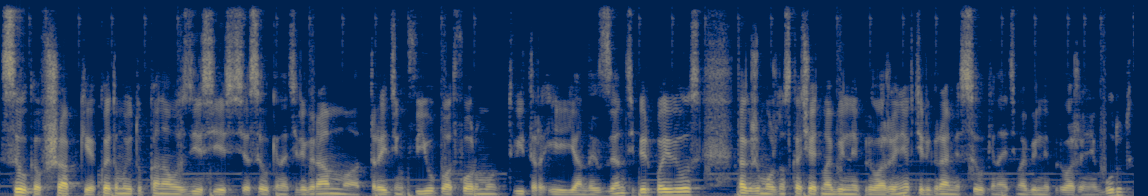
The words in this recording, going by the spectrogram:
Ссылка в шапке к этому YouTube каналу. Здесь есть все ссылки на Telegram, TradingView платформу, Twitter и Яндекс.Дзен теперь появилась. Также можно скачать мобильные приложения. В Телеграме ссылки на эти мобильные приложения будут.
